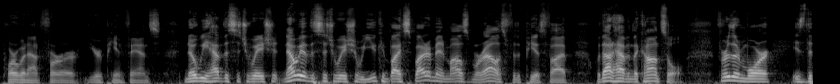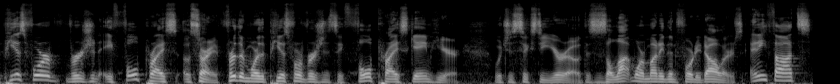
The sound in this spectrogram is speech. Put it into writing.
Pour one out for our European fans. No, we have the situation. Now we have the situation where you can buy Spider-Man Miles Morales for the PS5 without having the console. Furthermore, is the PS4 version a full price? Oh, sorry. Furthermore, the PS4 version is a full price game here, which is 60 euro. This is a lot more money than $40. Any thoughts?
